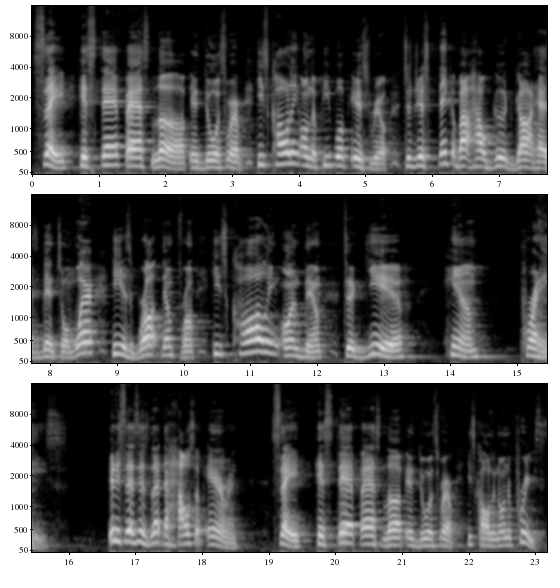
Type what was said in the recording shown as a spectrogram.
say his steadfast love endures forever. He's calling on the people of Israel to just think about how good God has been to them, where he has brought them from. He's calling on them to give him praise. Then he says this let the house of Aaron say, His steadfast love endures forever. He's calling on the priest.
